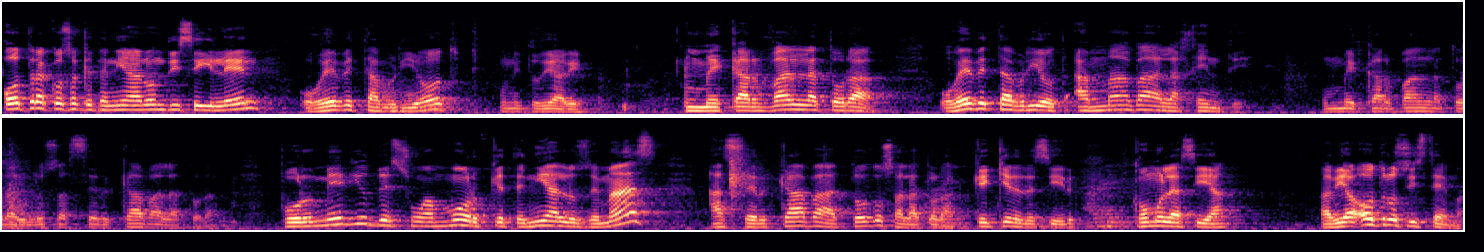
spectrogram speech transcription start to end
Otra cosa que tenía Aarón, dice Hilel, Oebe Tabriot, bonito diario, me carvan la Torah Oebe Tabriot amaba a la gente, un mecarvan la Torah y los acercaba a la Torah. Por medio de su amor que tenía a los demás, acercaba a todos a la Torah. ¿Qué quiere decir? ¿Cómo le hacía? Había otro sistema.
